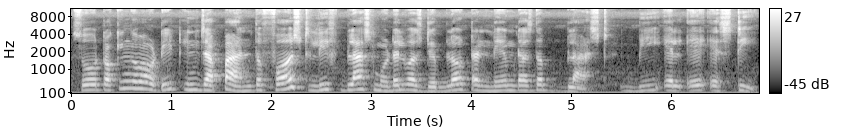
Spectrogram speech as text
So talking about it, in Japan, the first leaf blast model was developed and named as the BLAST, B-L-A-S-T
